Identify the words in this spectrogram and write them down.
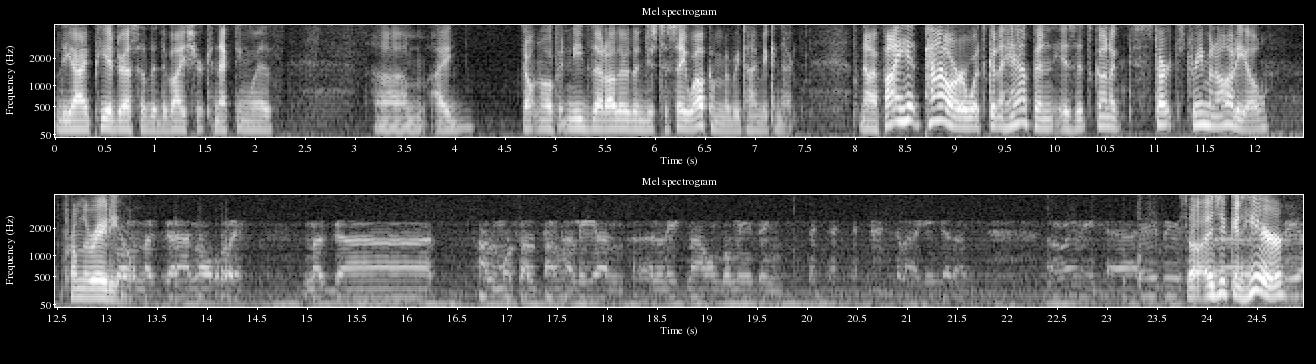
the IP address of the device you're connecting with. Um, I don't know if it needs that other than just to say welcome every time you connect. Now, if I hit power, what's going to happen is it's going to start streaming audio from the radio. So as you can hear,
